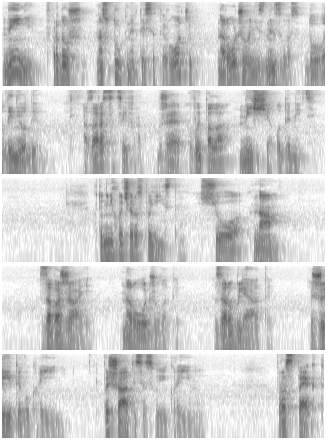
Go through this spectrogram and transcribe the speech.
Нині, впродовж наступних 10 років, народжуваність знизилась до 1,1. А зараз ця цифра вже випала нижче одиниці. Хто мені хоче розповісти, що нам заважає народжувати, заробляти, жити в Україні, пишатися своєю країною, проспект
